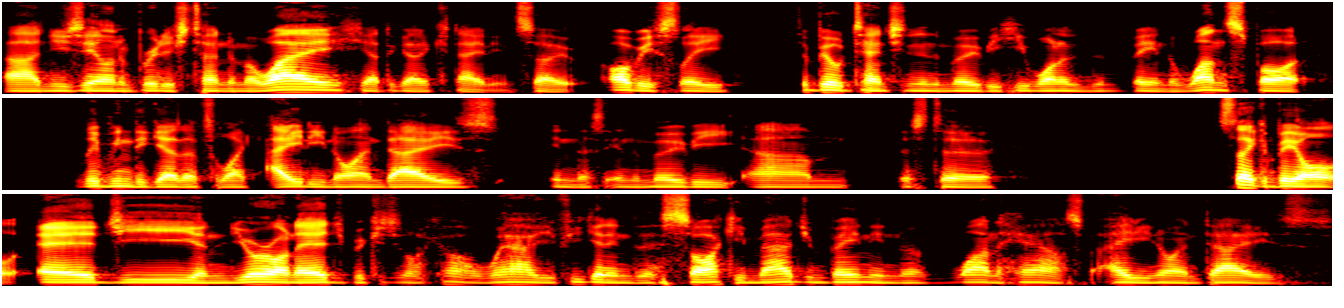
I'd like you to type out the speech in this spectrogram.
Uh, New Zealand and British turned him away. He had to go to Canadian. So obviously, to build tension in the movie, he wanted them to be in the one spot, living together for like eighty nine days in this in the movie, um, just to so they could be all edgy and you're on edge because you're like, oh wow, if you get into their psyche, imagine being in one house for 89 days.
